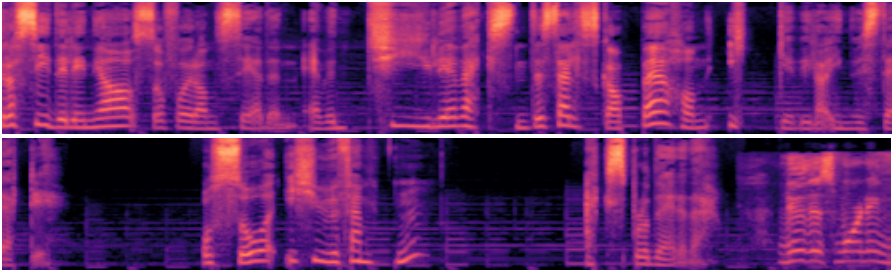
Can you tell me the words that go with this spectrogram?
Fra sidelinja så får han se den eventyrlige veksten til selskapet han ikke ville ha investert i. Og så, i 2015, eksploderer det. New this morning,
